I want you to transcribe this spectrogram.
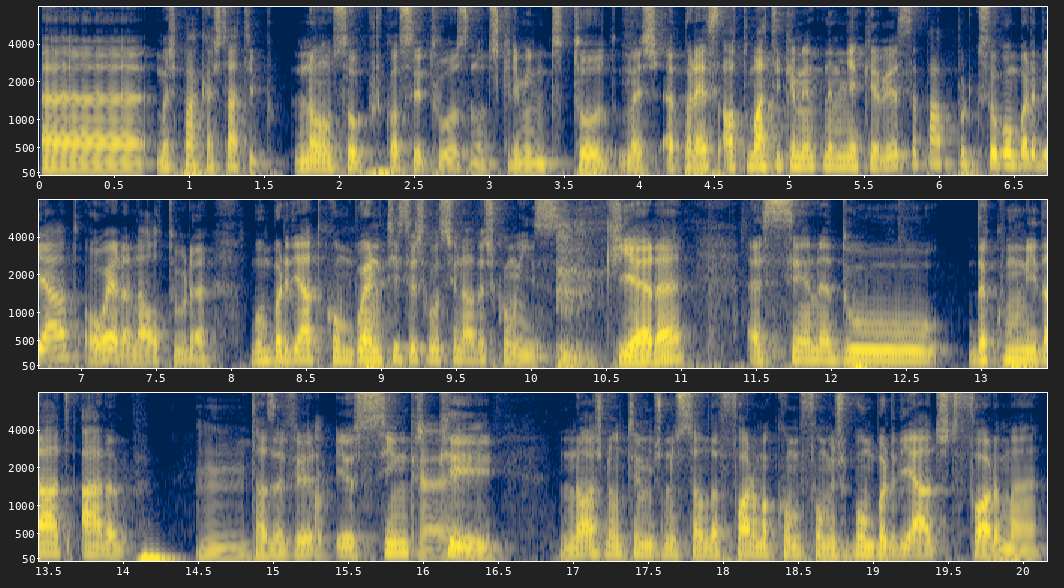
ah, mas pá, cá está, tipo, não sou preconceituoso, não discrimino de todo, mas aparece automaticamente na minha cabeça, pá, porque sou bombardeado, ou era na altura, bombardeado com boas notícias relacionadas com isso, que era a cena do, da comunidade árabe. Hum. Estás a ver? Eu sinto Ok. que nós não temos noção da forma como fomos bombardeados de forma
